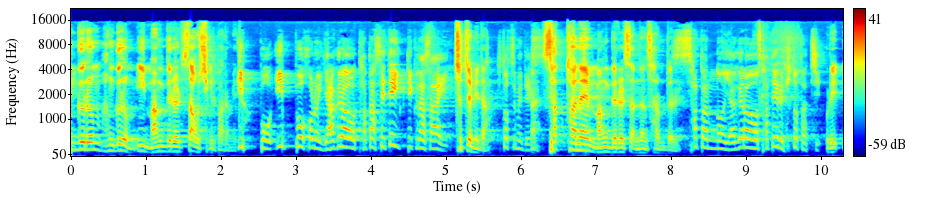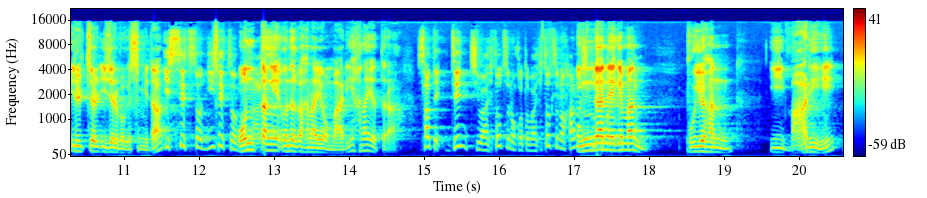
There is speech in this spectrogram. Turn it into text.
한 걸음 한 걸음 이 망대를 쌓으시길 바랍니다. 첫째입니다. 네, 사탄의 망대를 쌓는 사람들을 우리 1절 2절 보겠습니다. 온 땅의 은어가 하나요 말이 하나였더라. さて全地は一つの言葉一つの話言葉で 인간에게만 부여한 이 말이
